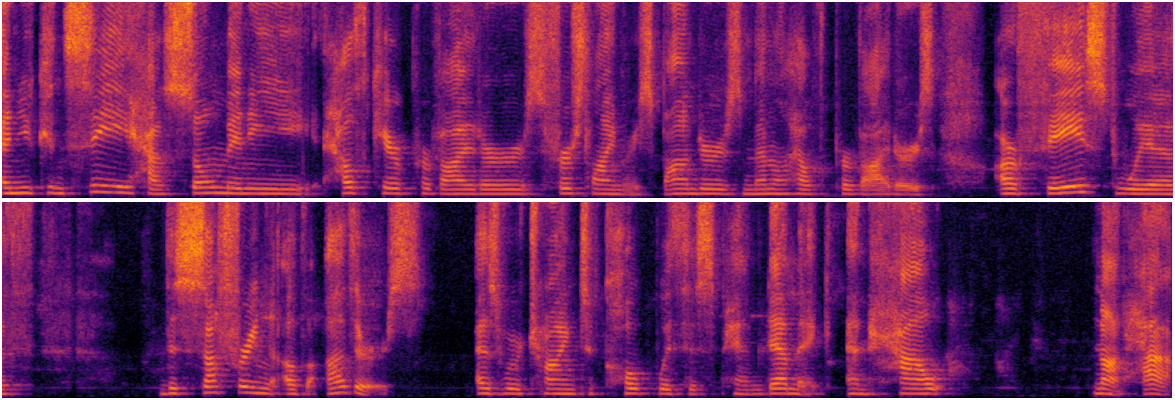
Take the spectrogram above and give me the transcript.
And you can see how so many healthcare providers, first line responders, mental health providers are faced with the suffering of others as we're trying to cope with this pandemic and how not how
